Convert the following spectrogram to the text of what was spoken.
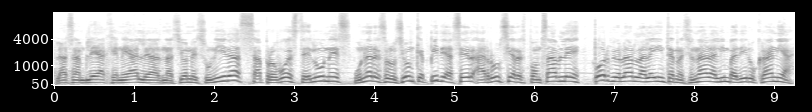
La Asamblea General de las Naciones Unidas aprobó este lunes una resolución que pide hacer a Rusia responsable por violar la ley internacional al invadir Ucrania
